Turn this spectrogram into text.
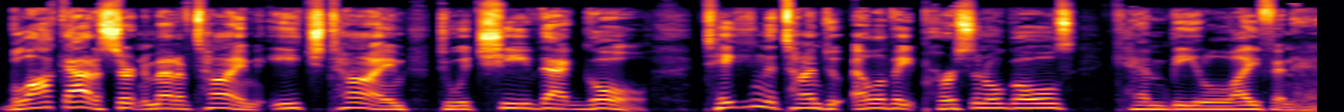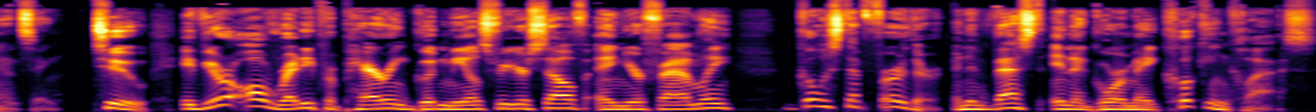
Block out a certain amount of time each time to achieve that goal. Taking the time to elevate personal goals can be life enhancing. Two, if you're already preparing good meals for yourself and your family, go a step further and invest in a gourmet cooking class.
